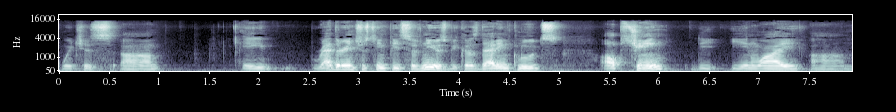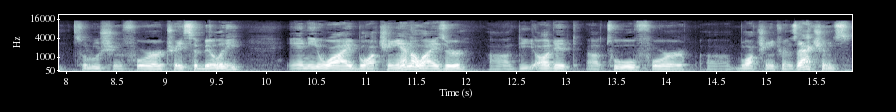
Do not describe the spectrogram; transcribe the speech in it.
which is um, a rather interesting piece of news because that includes OpsChain, the EY um, solution for traceability, and EY Blockchain Analyzer, the audit uh, tool for uh, blockchain transactions.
